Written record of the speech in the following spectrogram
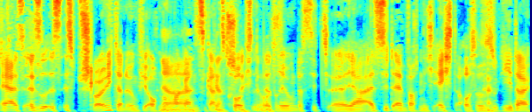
ja, es, also es, es beschleunigt dann irgendwie auch ja, nochmal ganz, ganz, ganz kurz in der aus. Drehung. Das sieht äh, ja, es sieht einfach nicht echt aus. Also ja. jeder,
